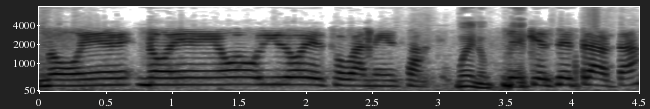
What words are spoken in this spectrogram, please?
No he, no he oído eso, Vanessa. Bueno. ¿De qué se trata?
